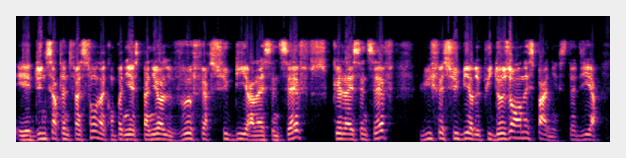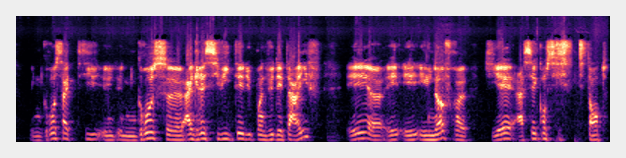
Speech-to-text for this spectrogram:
Et d'une certaine façon, la compagnie espagnole veut faire subir à la SNCF ce que la SNCF lui fait subir depuis deux ans en Espagne, c'est-à-dire une grosse, acti- une une grosse euh, agressivité du point de vue des tarifs et, euh, et, une offre qui est assez consistante.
